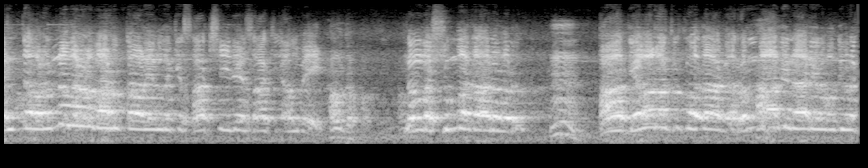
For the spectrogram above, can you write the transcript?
ಎಂತವರನ್ನು ಮರಳು ಮಾಡುತ್ತಾಳೆ ಎನ್ನುವುದಕ್ಕೆ ಸಾಕ್ಷಿ ಇದೆ ಸಾಕ್ಷಿ ಅಲ್ವೇ ಹೌದಪ್ಪ. ನಮ್ಮ ಶುಂಭದಾನವರು. ಆ ದೇವಲೋಕಕ್ಕೆ ಹೋದಾಗ ರಂಭಾದಿನಾರಿರುವುದು ಇವರು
